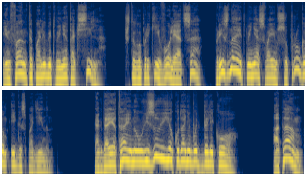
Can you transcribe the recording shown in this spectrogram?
Инфанта полюбит меня так сильно, что, вопреки воле отца, признает меня своим супругом и господином. Тогда я тайно увезу ее куда-нибудь далеко, а там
